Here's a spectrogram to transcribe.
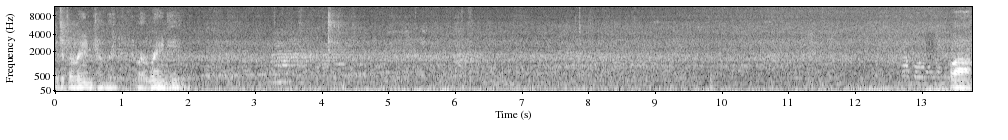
Look at the rain coming, or raining. Wow.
